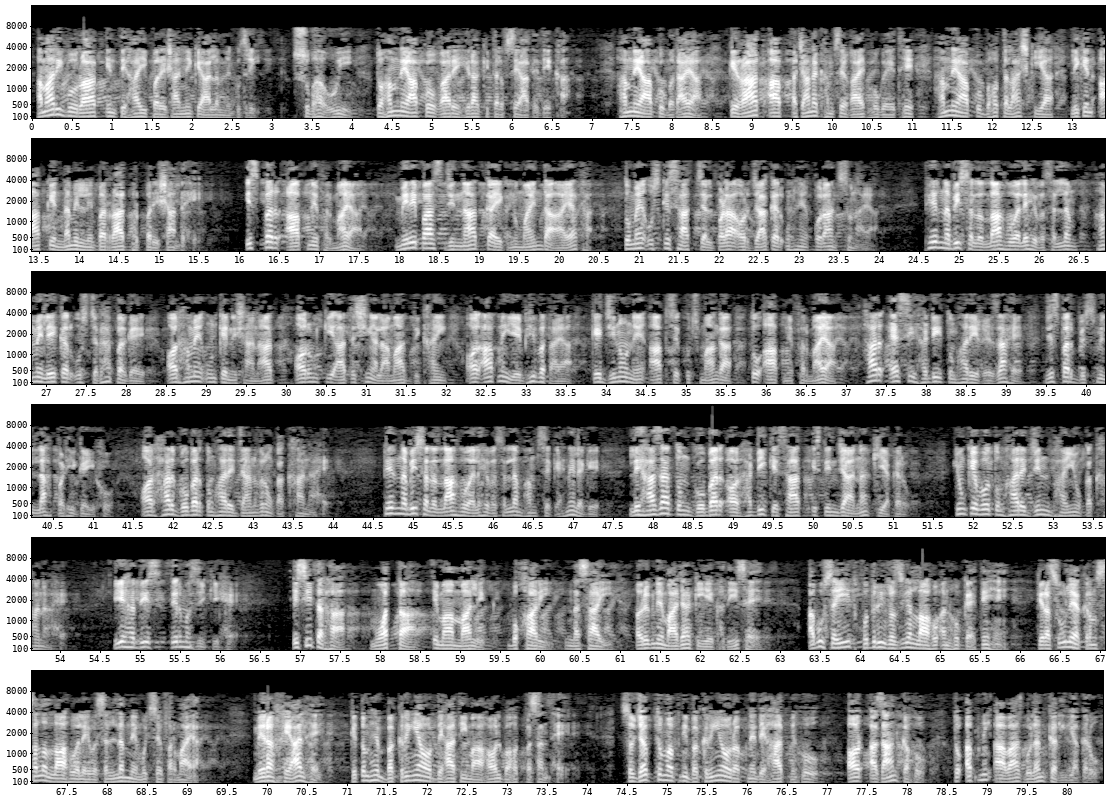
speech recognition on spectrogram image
हमारी वो रात इंतहाई परेशानी के आलम में गुजरी। सुबह हुई तो हमने आपको गारे हिरा की तरफ़ से आते देखा। हमने आपको बताया कि रात आप अचानक हमसे गायब हो गए थे। हमने आपको बहुत तलाश किया, लेकिन आपके न मिलने पर रात भर परेशान रहे। इस पर आपने फरमाया, मेरे पास जिन्नात का एक नुमाइंदा आया था। तो मैं उसके साथ चल पड़ा और जाकर उन्हें कुरान सुनाया। फिर नबी सल्लल्लाहु अलैहि वसल्लम हमें लेकर उस जगह पर गए और हमें उनके निशानात और उनकी आतिशी अलामत दिखाई और आपने ये भी बताया कि जिन्होंने आपसे कुछ मांगा तो आपने फरमाया, हर ऐसी हड्डी तुम्हारी गजा है जिस पर बिस्मिल्लाह पढ़ी गई हो और हर गोबर तुम्हारे जानवरों का खाना है। फिर नबी सल्लल्लाहु अलैहि वसल्लम हमसे कहने लगे लिहाजा तुम गोबर और हड्डी के साथ इस्तिंजा न किया करो, क्योंकि वो तुम्हारे जिन भाइयों का खाना है। ये हदीस तिरमजी की है। इसी तरह मुअत्ता, इमाम मालिक, बुखारी, नसाई और इब्ने माजा की एक हदीस है। अबू सईद खुदरी रज़ी अल्लाह कहते हैं कि रसूल अक्रम सल्लल्लाहु ने मुझसे फरमाया, मेरा ख्याल है कि तुम्हें बकरियाँ और देहाती माहौल बहुत पसंद है। सो जब तुम अपनी बकरियाँ और अपने देहात में हो और अजान कहो तो अपनी आवाज़ बुलंद कर लिया करो,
